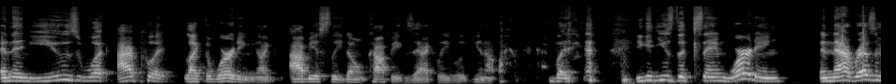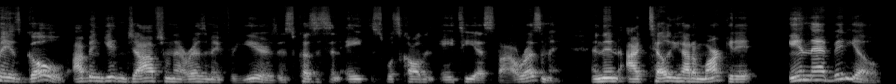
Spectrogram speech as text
and then use what I put, like the wording. Like, obviously, don't copy exactly what you know, but you can use the same wording, and that resume is gold. I've been getting jobs from that resume for years. It's because it's an eight, it's what's called an ATS style resume. And then I tell you how to market it in that video.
